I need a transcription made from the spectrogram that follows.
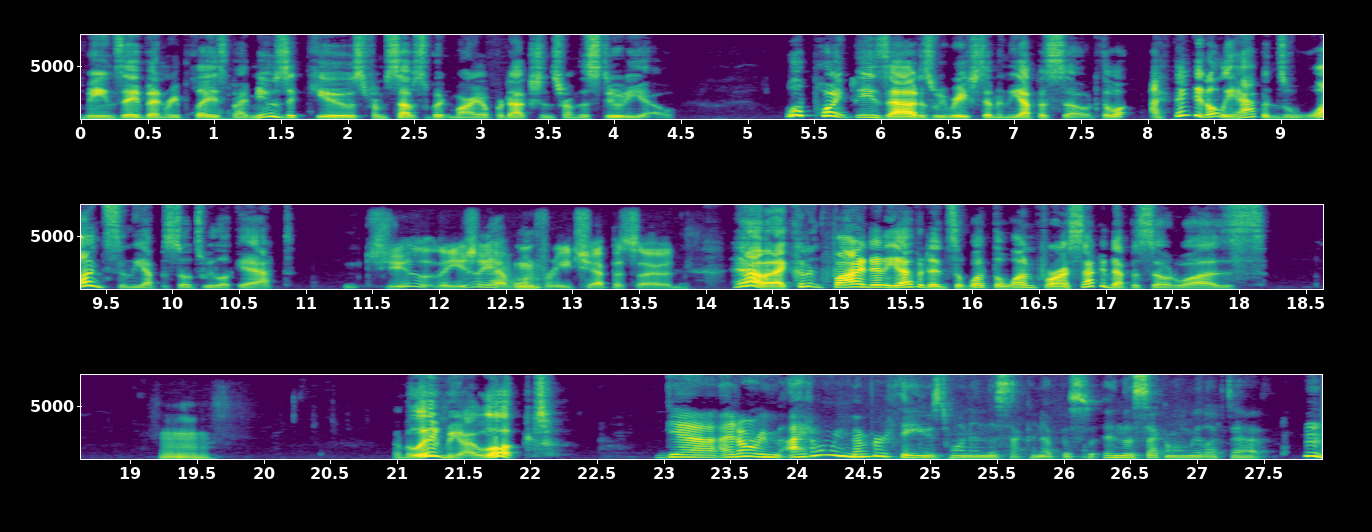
means they've been replaced by music cues from subsequent Mario productions from the studio. We'll point these out as we reach them in the episode, though I think it only happens once in the episodes we look at. They usually have one for each episode. Yeah, but I couldn't find any evidence of what the one for our second episode was. Hmm. And believe me, I looked. Yeah, I don't rem- I don't remember if they used one in the second episode in the second one we looked at. Hmm.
